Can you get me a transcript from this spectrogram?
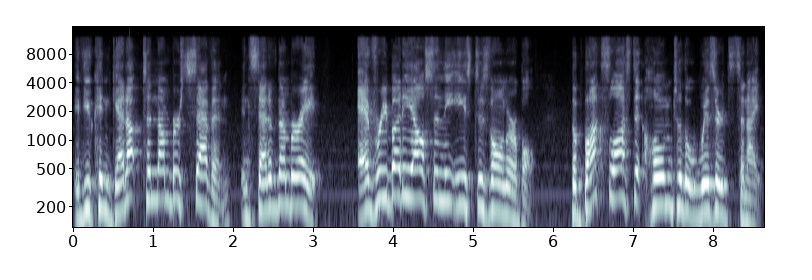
If you can get up to number seven instead of number eight, everybody else in the East is vulnerable. The Bucks lost at home to the Wizards tonight.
